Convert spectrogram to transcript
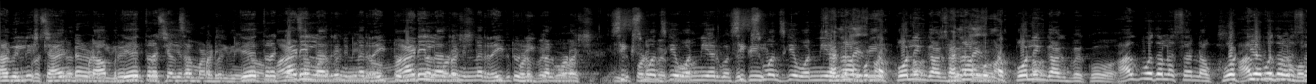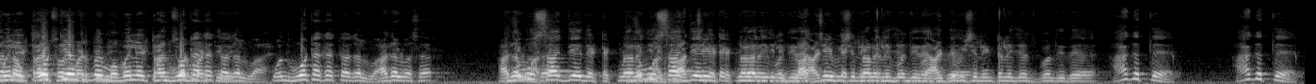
ನಾವಿಲ್ಲಿ ಸ್ಟ್ಯಾಂಡರ್ಡ್ ಕೆಲಸ ಮಾಡಬೇಕು ಇದೇ ತರ ಮಾಡಿಲ್ಲ ಅಂದ್ರೆ ನಿನ್ನ ರೈಟ್ ಮಾಡಿಲ್ಲ ಅಂದ್ರೆ ನಿನ್ನ ರೈಟ್ ಟು ರೀಕಾಲ್ ಮಾಡೋ ಸಿಕ್ಸ್ ಮಂತ್ಸ್ಗೆ ಒನ್ ಇಯರ್ ಸಿಕ್ಸ್ ಮಂತ್ಸ್ಗೆ ಒನ್ ಇಯರ್ ಪೋಲಿಂಗ್ ಆಗಬೇಕು. ಪೋಲಿಂಗ್ ಆಗಬೇಕು. ಆಗ್ಬೋದಲ್ಲ ಸರ್ ನಾವು? ಕೋಟಿ ಮೊಬೈಲ್ ಕೋಟಿ ರೂಪಾಯಿ ಮೊಬೈಲ್ ಟ್ರಾನ್ಸ್ಫರ್ ಮಾಡ್ತೀವಿ. ಒಂದು ವೋಟ್ ಹಾಕಕ್ಕಾಗಲ್ವಾ? ಆಗಲ್ವಾ ಸರ್? ಅದವು ಸಾಧ್ಯ ಇದೆ ಟೆಕ್ನಾಲಜಿ ಸಾಧ್ಯ ಇದೆ ಟೆಕ್ನಾಲಜಿ ಬಂದಿದೆ ಆರ್ಟಿಫಿಷಿಯಲ್ ಬಂದಿದೆ ಆರ್ಟಿಫಿಷಿಯಲ್ ಇಂಟೆಲಿಜೆನ್ಸ್ ಬಂದಿದೆ. ಆಗತ್ತೆ ಆಗತ್ತೆ.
